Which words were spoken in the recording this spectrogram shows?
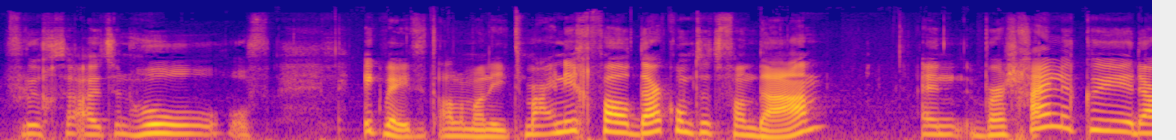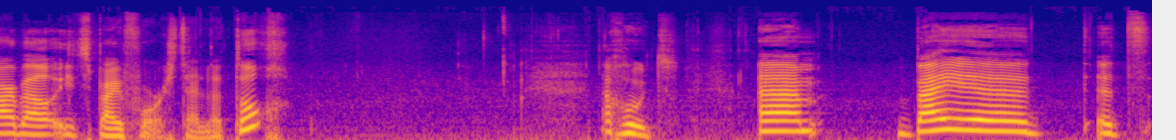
vluchten uit een hol. Of ik weet het allemaal niet. Maar in ieder geval, daar komt het vandaan. En waarschijnlijk kun je je daar wel iets bij voorstellen, toch? Nou goed, um, bij uh, het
